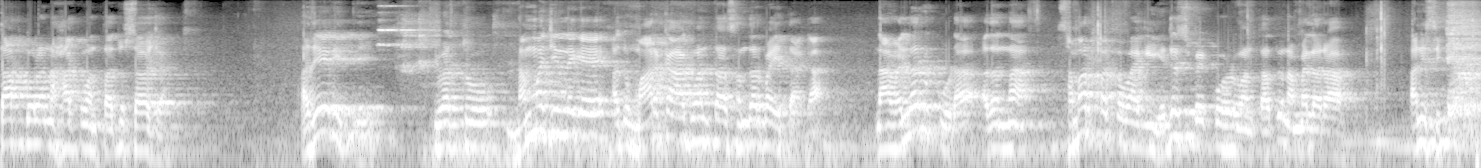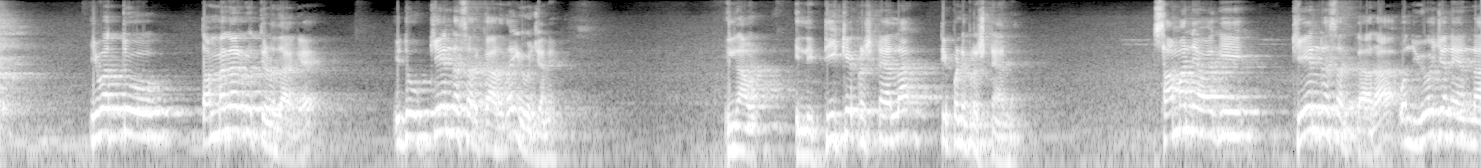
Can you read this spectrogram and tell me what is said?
ದಾಪುಗಳನ್ನು ಹಾಕುವಂಥದ್ದು ಸಹಜ. ಅದೇ ರೀತಿ ಇವತ್ತು ನಮ್ಮ ಜಿಲ್ಲೆಗೆ ಅದು ಮಾರಕ ಆಗುವಂಥ ಸಂದರ್ಭ ಇದ್ದಾಗ ನಾವೆಲ್ಲರೂ ಕೂಡ ಅದನ್ನು ಸಮರ್ಪಕವಾಗಿ ಎದುರಿಸಬೇಕು ಹೇಳುವಂಥದ್ದು ನಮ್ಮೆಲ್ಲರ ಅನಿಸಿಕೆ. ಇವತ್ತು ತಮ್ಮೆಲ್ಲರಿಗೂ ತಿಳಿದಾಗೆ ಇದು ಕೇಂದ್ರ ಸರ್ಕಾರದ ಯೋಜನೆ. ಇಲ್ಲಿ ನಾವು ಇಲ್ಲಿ ಟೀಕೆ ಪ್ರಶ್ನೆ ಅಲ್ಲ, ಟಿಪ್ಪಣಿ ಪ್ರಶ್ನೆ ಅಲ್ಲ. ಸಾಮಾನ್ಯವಾಗಿ ಕೇಂದ್ರ ಸರ್ಕಾರ ಒಂದು ಯೋಜನೆಯನ್ನು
